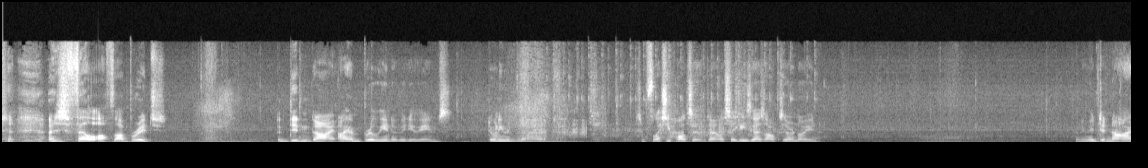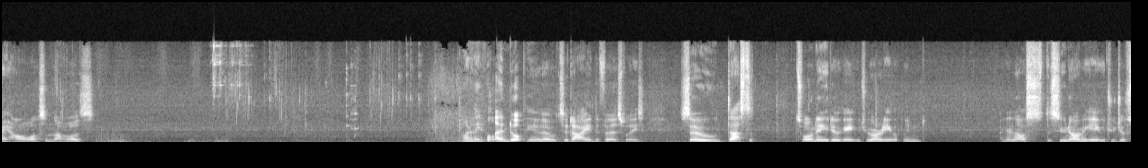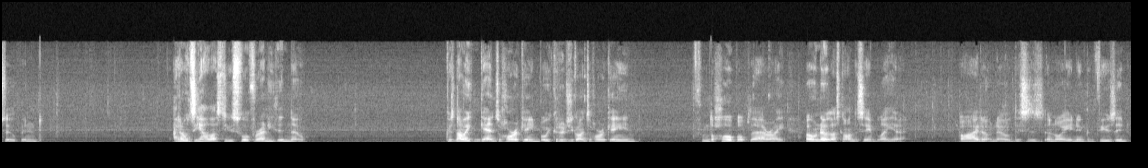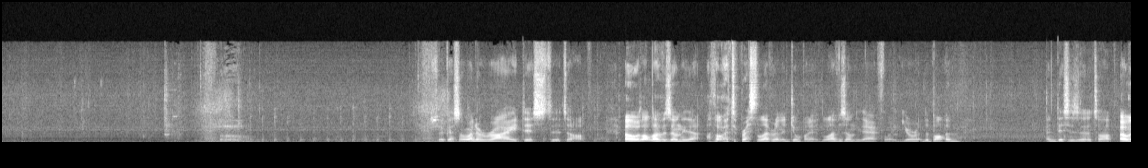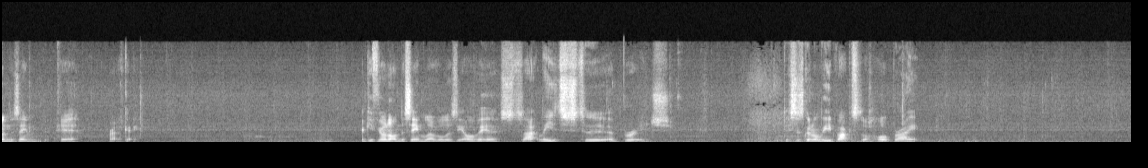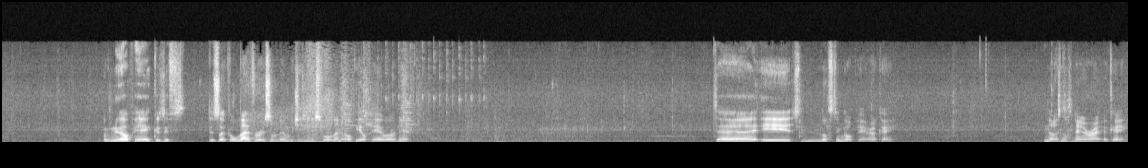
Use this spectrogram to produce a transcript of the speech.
just fell off that bridge and didn't die. I am brilliant at video games. Don't even deny it. Some fleshy pods over there. Let's take these guys out because they're annoying. I don't even deny how awesome that was. How do people end up here though to die in the first place? So that's the tornado gate which we already opened. And then that was the tsunami gate which we just opened. I don't see how that's useful for anything though. Because now we can get into Hurricane, but we could have just gone into Hurricane from the hub up there, right? Oh no, that's not on the same layer. Oh, I don't know. This is annoying and confusing. So I guess I want to ride this to the top. Oh, that lever's only there. I thought I had to press the lever and then jump on it. The lever's only there for like you're at the bottom. And this is at the top. Oh, and the same here. Right, okay. Like if you're not on the same level as the elevator. So that leads to a bridge. This is going to lead back to the hub, right? I'm going to go up here, because if there's like a lever or something which is useful, then it'll be up here, won't it? There is nothing up here, okay. No, there's nothing here, right, okay.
